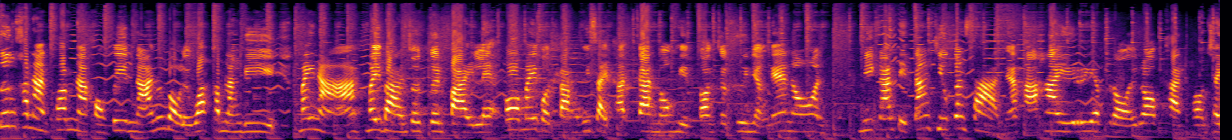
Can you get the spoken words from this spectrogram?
ซึ่งขนาดความหนาของฟิล์มนะนุ่นบอกเลยว่ากำลังดี ไม่หนาไม่บางจนเกินไป และก็ไม่บดบังวิสัยทัศน์การมองเห็นตอนกลางคืนอย่างแน่นอน มีการติดตั้งคิ้วกันสาดนะคะ ให้เรียบร้อยรอบคันพร้อมใช้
